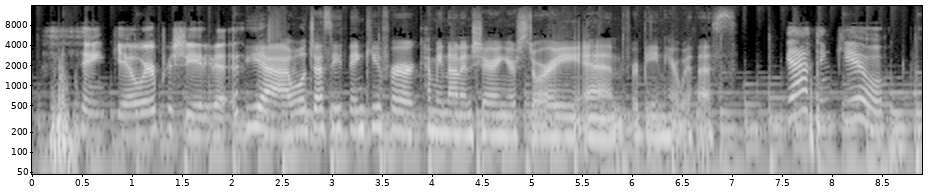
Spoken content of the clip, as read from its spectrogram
Thank you. We're appreciating it. Yeah. Well, Jessi, thank you for coming on and sharing your story and for being here with us. Yeah. Thank you.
